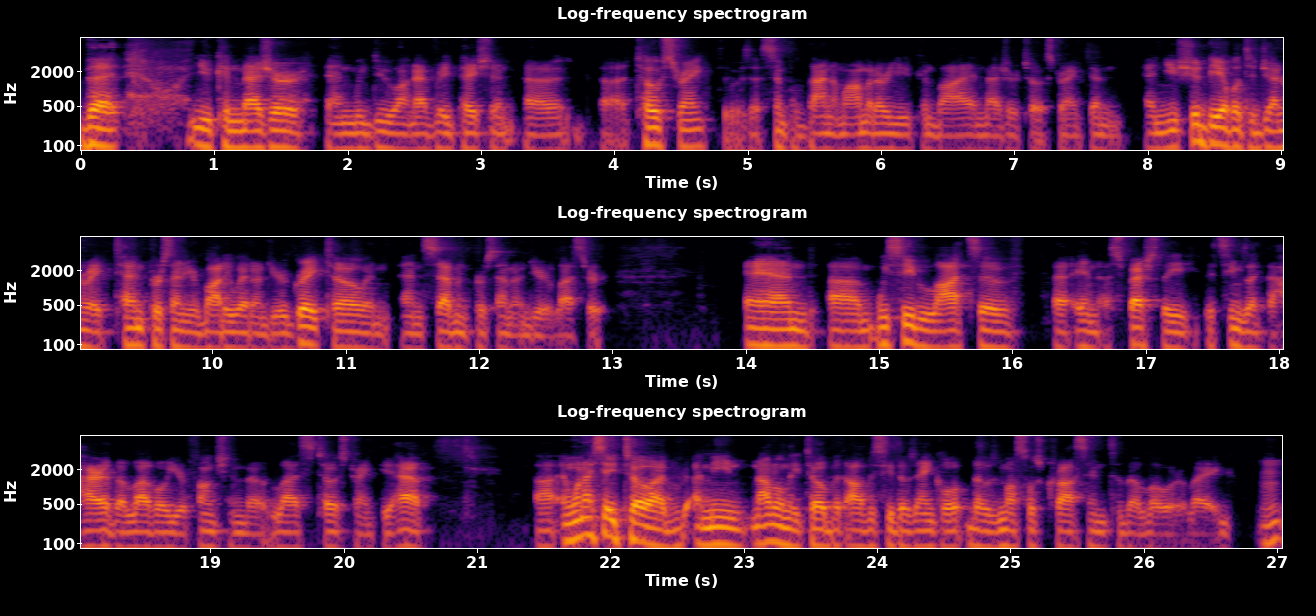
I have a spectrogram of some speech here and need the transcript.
that you can measure, and we do on every patient, uh, uh, toe strength. There was a simple dynamometer you can buy and measure toe strength, and and you should be able to generate 10% of your body weight under your great toe and and 7% under your lesser. And um, we see lots of, uh, and especially it seems like the higher the level your function, the less toe strength you have. Uh, and when I say toe, I, I, mean not only toe, but obviously those ankle, those muscles cross into the lower leg. Mm-hmm.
